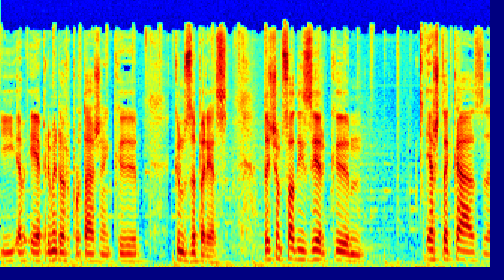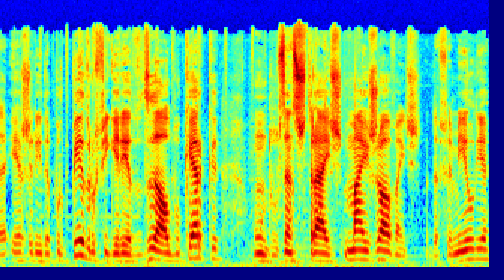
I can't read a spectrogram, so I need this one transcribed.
e é a primeira reportagem que, que nos aparece. Deixa-me só dizer que esta casa é gerida por Pedro Figueiredo de Albuquerque, um dos ancestrais mais jovens da família.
